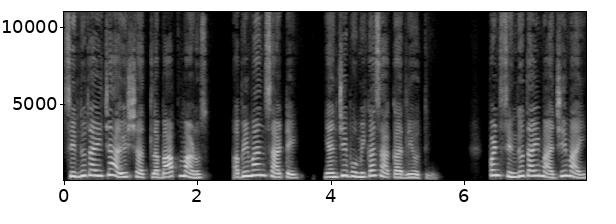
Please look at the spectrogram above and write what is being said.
सिंधुताईच्या आयुष्यातला बाप माणूस अभिमान साठे यांची भूमिका साकारली होती. पण सिंधुताई माझी माई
